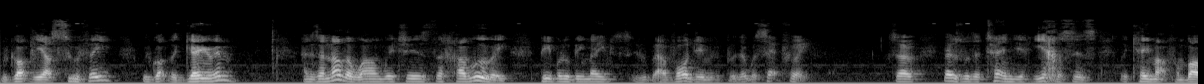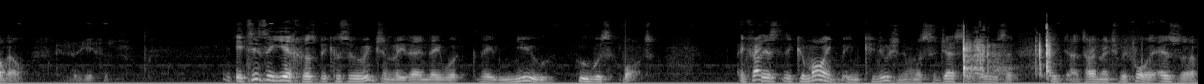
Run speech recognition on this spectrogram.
We've got the Asufi. We've got the Gerim. And there's another one which is the Charuri, people who've been made, who are Vodim, that were set free. So those were the ten Yichases that came up from Bovel. It is a yichus because originally then they were they knew who was what. In fact, there's the Gemara in Kiddushin almost suggests that there was a, as I mentioned before, Ezra.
